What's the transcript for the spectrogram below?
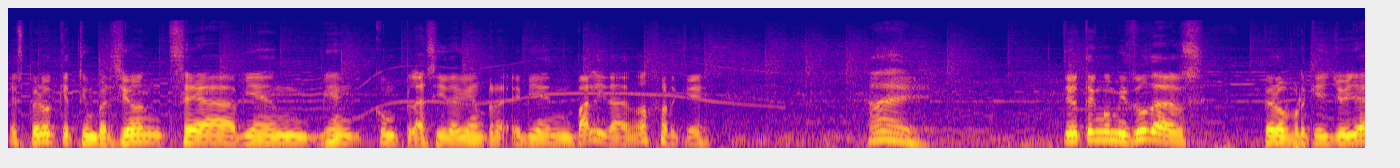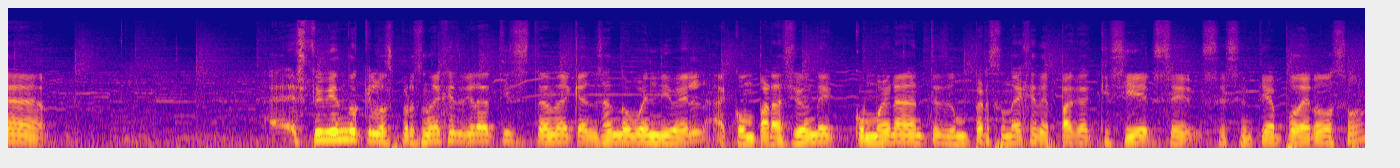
Espero que tu inversión sea bien, bien complacida, bien, bien válida, ¿no? Porque... Ay, yo tengo mis dudas, pero porque yo ya... Estoy viendo que los personajes gratis están alcanzando buen nivel a comparación de cómo era antes de un personaje de paga que sí se, se sentía poderoso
